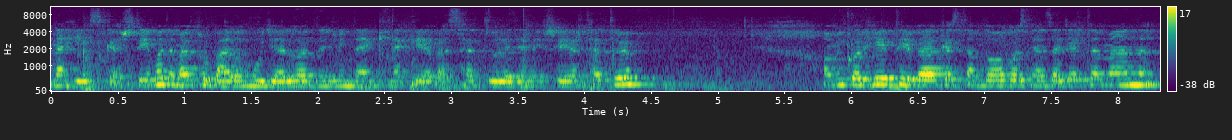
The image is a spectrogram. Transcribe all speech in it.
nehézkes téma, de megpróbálom úgy előadni, hogy mindenkinek élvezhető legyen és érthető. Amikor 7 éve elkezdtem dolgozni az egyetemen,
